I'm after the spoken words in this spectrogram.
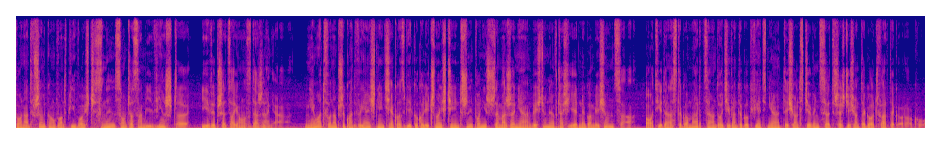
Ponad wszelką wątpliwość sny są czasami wieszcze i wyprzedzają zdarzenia. Niełatwo na przykład wyjaśnić jako zbieg okoliczności trzy poniższe marzenia wyśnione w czasie jednego miesiąca od 11 marca do 9 kwietnia 1964 roku.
